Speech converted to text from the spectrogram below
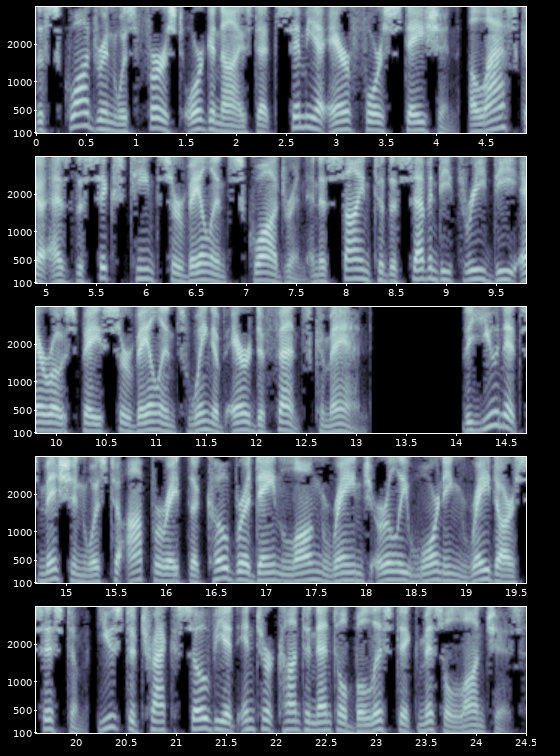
The squadron was first organized at Shemya Air Force Station, Alaska as the 16th Surveillance Squadron and assigned to the 73d Aerospace Surveillance Wing of Air Defense Command. The unit's mission was to operate the Cobra Dane long-range early warning radar system, used to track Soviet intercontinental ballistic missile launches.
